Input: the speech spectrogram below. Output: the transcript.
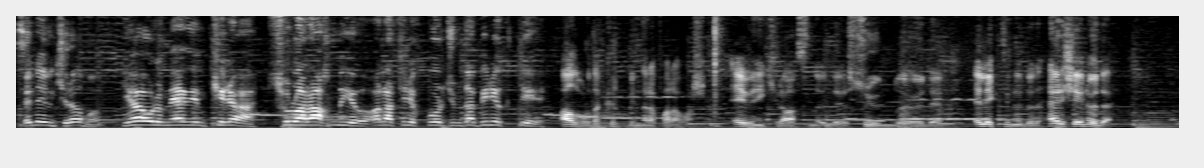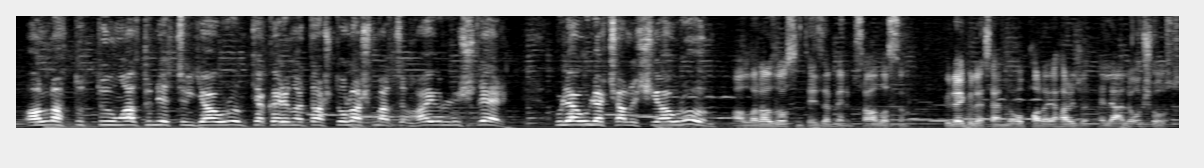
Senin evin kira mı? Yavrum evim kira. Sular akmıyor. Elektrik borcum da birikti. Al burada 40 bin lira para var. Evinin kirasını öde, suyunu da öde, elektriğini de öde, her şeyini öde. Allah tuttuğun altın etsin yavrum. Tekerine taş dolaşmasın. Hayırlı işler. Güle güle çalış yavrum. Allah razı olsun teyzem benim sağ olasın. Güle güle sen de o parayı harca. Helali hoş olsun.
